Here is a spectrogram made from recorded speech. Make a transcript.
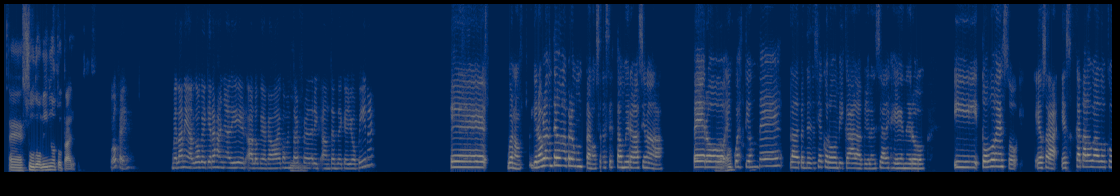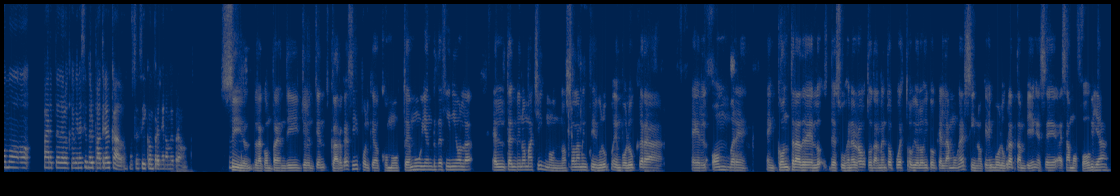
eh, su dominio total. Ok. Melanie, ¿algo que quieras añadir a lo que acaba de comentar Frederick antes de que yo opine? Eh, bueno, quiero plantear una pregunta, no sé si está muy relacionada, pero en cuestión de la dependencia económica, la violencia de género y todo eso, eh, o sea, ¿es catalogado como parte de lo que viene siendo el patriarcado. No sé si comprendieron mi pregunta. Sí, la comprendí, yo entiendo, claro que sí, porque como usted muy bien definió la, el término machismo, no solamente involucra el hombre en contra de, de su género totalmente opuesto biológico que es la mujer, sino que involucra también ese, esa homofobia,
